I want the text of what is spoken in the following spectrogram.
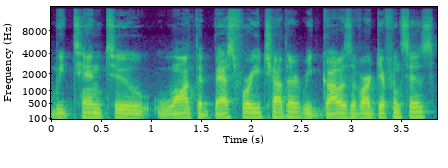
We tend to want the best for each other, regardless of our differences.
